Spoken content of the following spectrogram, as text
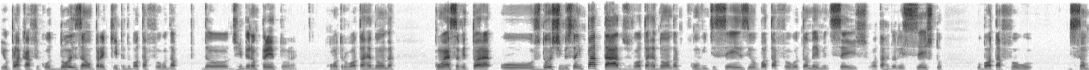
e o placar ficou 2 a 1 para a equipe do Botafogo da, do, de Ribeirão Preto, né, contra o Volta Redonda. Com essa vitória, os dois times estão empatados. Volta Redonda com 26 e o Botafogo também 26. Volta Redonda em sexto, o Botafogo de São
